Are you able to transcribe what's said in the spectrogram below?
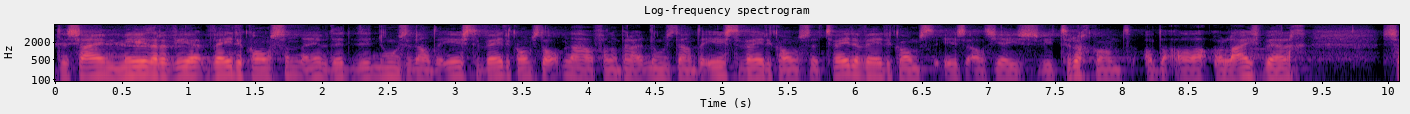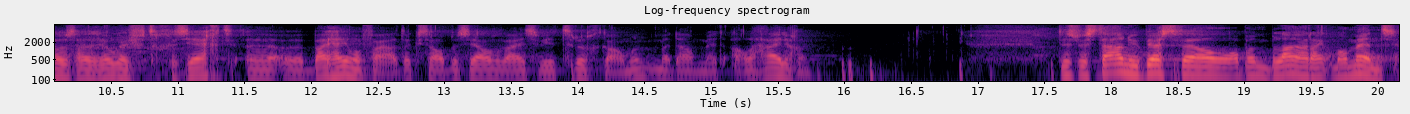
er zijn meerdere wederkomsten. Dit, noemen ze dan de eerste wederkomst. De opname van de bruid noemen ze dan de eerste wederkomst. De tweede wederkomst is als Jezus weer terugkomt op de Olijfberg. Zoals hij ook heeft gezegd uh, bij hemelvaart. Ik zal op dezelfde wijze weer terugkomen, maar dan met alle heiligen. Dus we staan nu best wel op een belangrijk moment.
